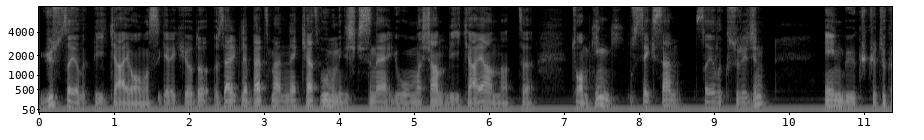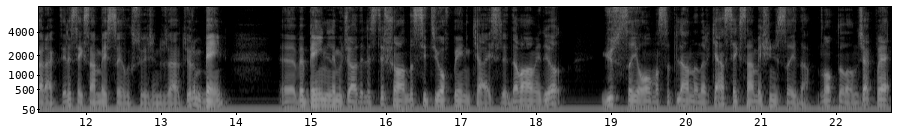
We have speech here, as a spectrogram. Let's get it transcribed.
100 sayılık bir hikaye olması gerekiyordu. Özellikle Batman'le Catwoman ilişkisine yoğunlaşan bir hikaye anlattı Tom King. Bu 80 sayılık sürecin en büyük kötü karakteri 85 sayılık sürecini düzeltiyorum Bane. Ee, ve Bane ile mücadelesi de şu anda City of Bane hikayesiyle devam ediyor. 100 sayı olması planlanırken 85. sayıda noktalanacak ve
